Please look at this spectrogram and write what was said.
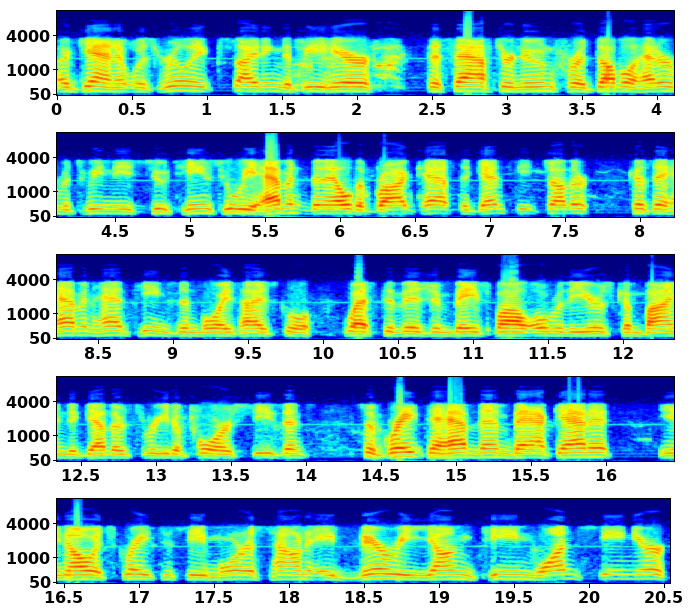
Again, it was really exciting to be here this afternoon for a doubleheader between these two teams who we haven't been able to broadcast against each other because they haven't had teams in boys high school West Division baseball over the years combined together three to four seasons. So great to have them back at it. You know, it's great to see Morristown, a very young team, one senior,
